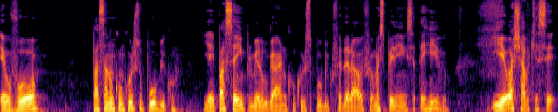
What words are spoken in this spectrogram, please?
eu vou passar num concurso público. E aí passei em primeiro lugar no concurso público federal e foi uma experiência terrível. E eu achava que ia ser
